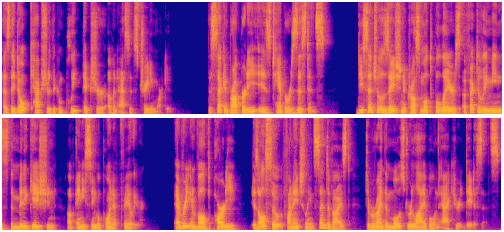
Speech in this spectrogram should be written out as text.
as they don't capture the complete picture of an asset's trading market. The second property is tamper resistance. Decentralization across multiple layers effectively means the mitigation of any single point of failure. Every involved party is also financially incentivized to provide the most reliable and accurate datasets.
